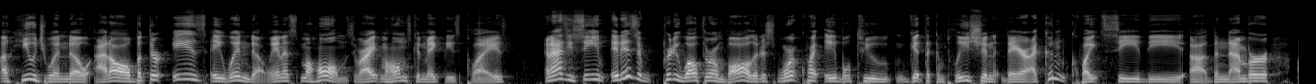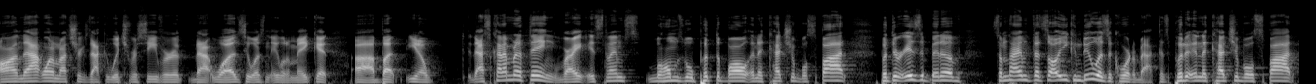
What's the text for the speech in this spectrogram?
a huge window at all, but there is a window, and it's Mahomes, right? Mahomes can make these plays. And as you see, it is a pretty well thrown ball. They just weren't quite able to get the completion there. I couldn't quite see the uh, the number on that one. I'm not sure exactly which receiver that was who wasn't able to make it. Uh, but you know, that's kind of a thing, right? It's sometimes Mahomes will put the ball in a catchable spot, but there is a bit of sometimes that's all you can do as a quarterback is put it in a catchable spot.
